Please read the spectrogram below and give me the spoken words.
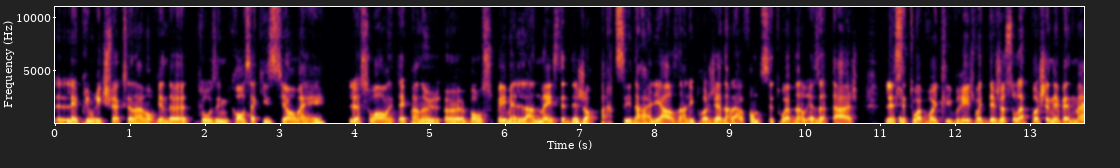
L'imprimerie que je suis actionnaire, on vient de closer une grosse acquisition, mais le soir, on était prendre un, un bon souper, mais le lendemain, c'était déjà reparti dans Alias, dans les projets, dans la refonte du site web, dans le réseautage. Le site web va être livré, je vais être déjà sur la prochaine événement.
